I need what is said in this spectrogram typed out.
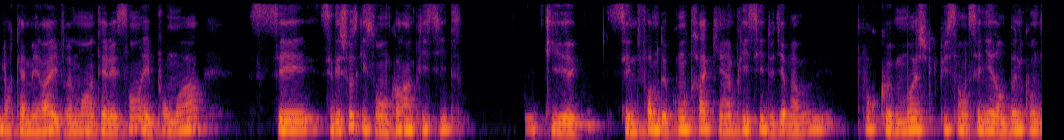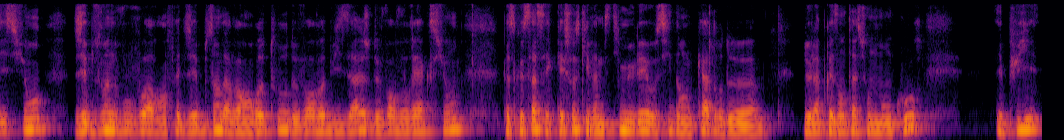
leur, caméra est vraiment intéressant. Et pour moi, c'est des choses qui sont encore implicites. C'est une forme de contrat qui est implicite de dire, ben, pour que moi je puisse enseigner dans de bonnes conditions, j'ai besoin de vous voir. En fait, j'ai besoin d'avoir un retour, de voir votre visage, de voir vos réactions, parce que ça, c'est quelque chose qui va me stimuler aussi dans le cadre de, de la présentation de mon cours. Et puis,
